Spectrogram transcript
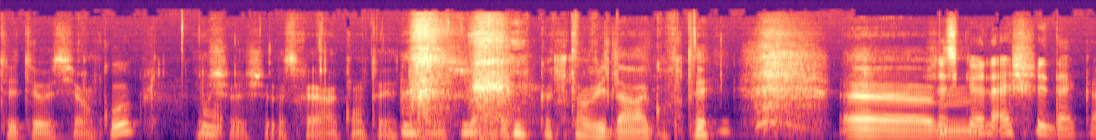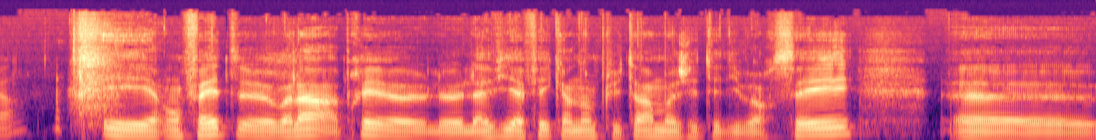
tu étais aussi en couple. Je, je, laisserai raconter quand tu as envie de la raconter. Euh, Jusque-là, je suis d'accord. Et en fait, euh, voilà, après, euh, la vie a fait qu'un an plus tard, moi, j'étais divorcé. Euh,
